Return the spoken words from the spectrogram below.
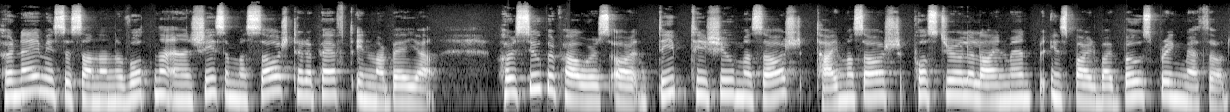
Her name is Susanna Novotna and she's a massage therapist in Marbella. Her superpowers are deep tissue massage, Thai massage, postural alignment inspired by bowspring method.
